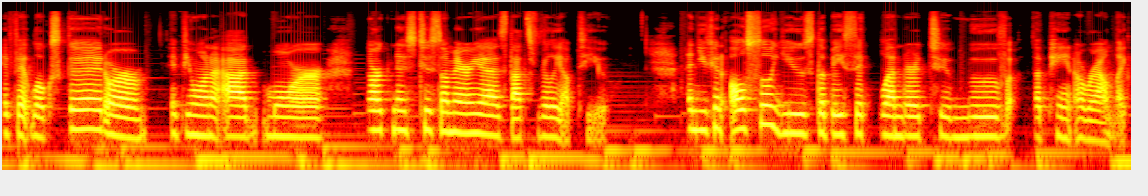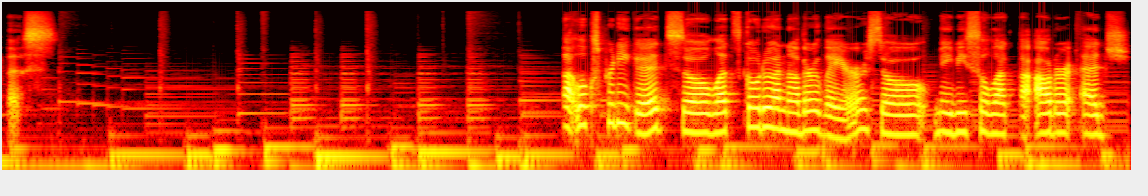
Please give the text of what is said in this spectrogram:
if it looks good or if you want to add more darkness to some areas, that's really up to you. And you can also use the basic blender to move the paint around like this. That looks pretty good, so let's go to another layer. So maybe select the outer edge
